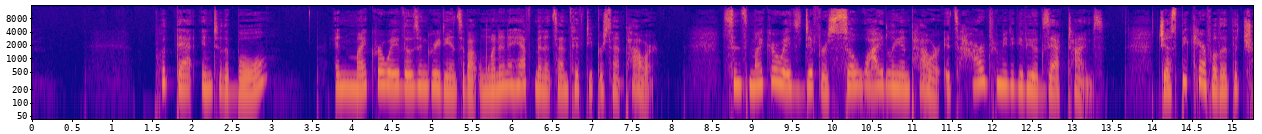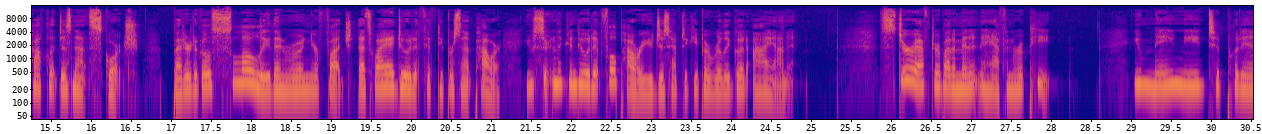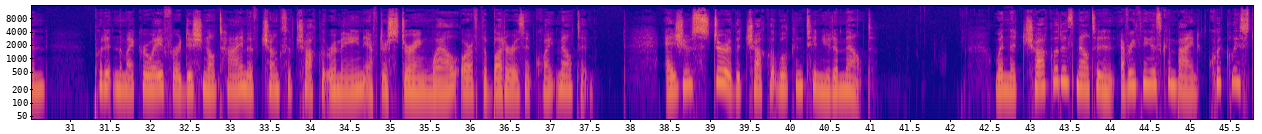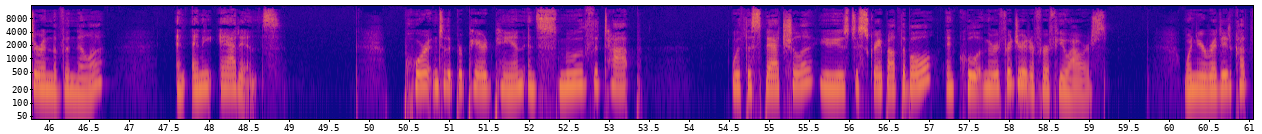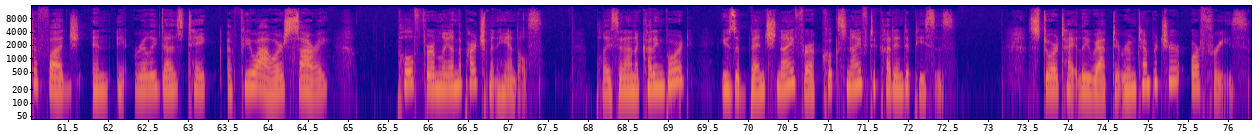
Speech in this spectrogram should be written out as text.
put that into the bowl and microwave those ingredients about one and a half minutes on 50% power. Since microwaves differ so widely in power, it's hard for me to give you exact times. Just be careful that the chocolate does not scorch. Better to go slowly than ruin your fudge. That's why I do it at 50% power. You certainly can do it at full power. You just have to keep a really good eye on it. Stir after about a minute and a half and repeat. You may need to put in Put it in the microwave for additional time if chunks of chocolate remain after stirring well or if the butter isn't quite melted. As you stir, the chocolate will continue to melt. When the chocolate is melted and everything is combined, quickly stir in the vanilla and any add-ins. Pour it into the prepared pan and smooth the top with the spatula you use to scrape out the bowl and cool it in the refrigerator for a few hours. When you're ready to cut the fudge, and it really does take a few hours, sorry, pull firmly on the parchment handles. Place it on a cutting board. Use a bench knife or a cook's knife to cut into pieces. Store tightly wrapped at room temperature or freeze.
